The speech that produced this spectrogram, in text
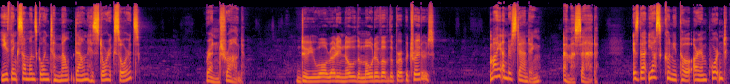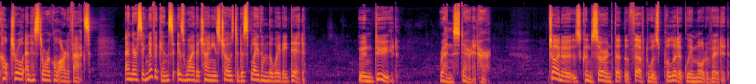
You think someone's going to melt down historic swords? Ren shrugged. Do you already know the motive of the perpetrators? My understanding, Emma said, is that Yasukuni-to are important cultural and historical artifacts and their significance is why the Chinese chose to display them the way they did. Indeed. Ren stared at her. China is concerned that the theft was politically motivated.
